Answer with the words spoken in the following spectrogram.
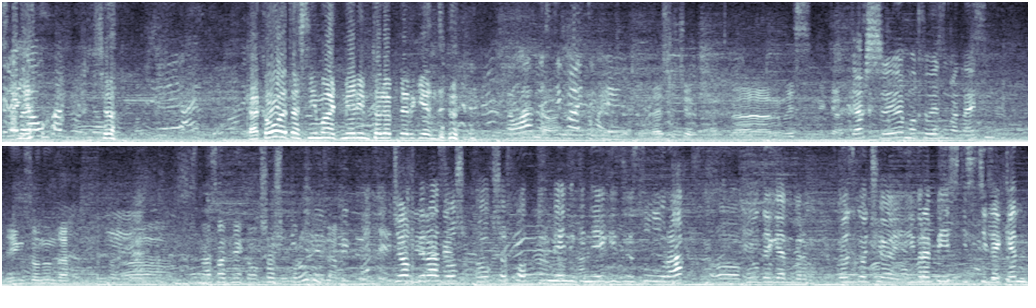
все я ухожу Всё. Каково это снимать Мерим Төлөпберген? Да ладно, снимайте. Эмес, Мика. Жакшы, мықты өзүң кандайсың? Эң сонунда. А, Сиздин особнякка окшошуп турбу да? Жок, бир аз ош- окшош болуп тур. Меники негизи сулуураак. Э, Бул деген бир өзгөчө европейский стиль экен.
